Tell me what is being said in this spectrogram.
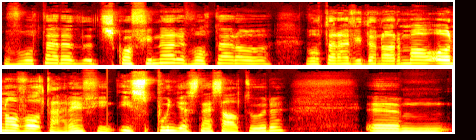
Voltar a desconfinar, voltar, ao, voltar à vida normal ou não voltar. Enfim, isso punha-se nessa altura. Hum,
